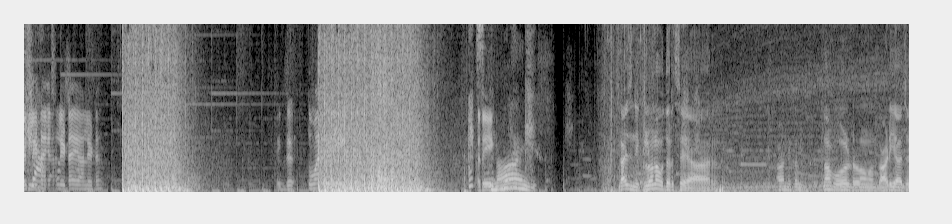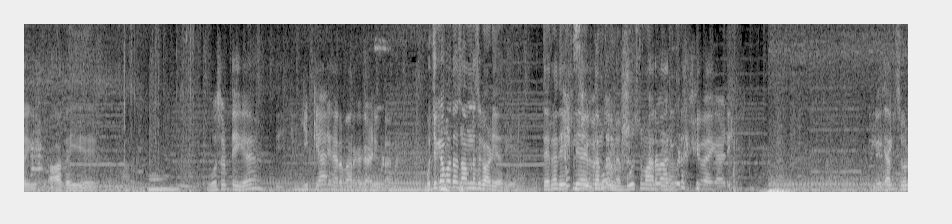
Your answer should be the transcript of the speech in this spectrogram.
एक लेटा. यहाँ लेटा यहाँ लेटा। है तुम्हारे नाइस गाइस निकलो ना उधर से यार। हाँ निकल इतना बोल रहा हूँ गाड़ी आ जाएगी आ गई है। वो सब ठीक है। ये क्या है हर बार का गाड़ी उड़ाना? मुझे क्या पता सामने से गाड़ी आ रही है? तेरे देख लिया एकदम से मैं बूस्ट मार हर बार ही दिया उड़ा भाई गाड़ी। कैप्सूल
